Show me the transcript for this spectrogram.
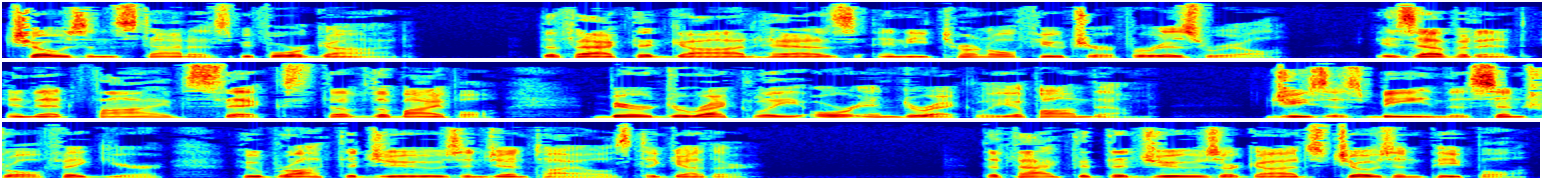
chosen status before God. The fact that God has an eternal future for Israel is evident in that five-sixths of the Bible bear directly or indirectly upon them, Jesus being the central figure who brought the Jews and Gentiles together. The fact that the Jews are God's chosen people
